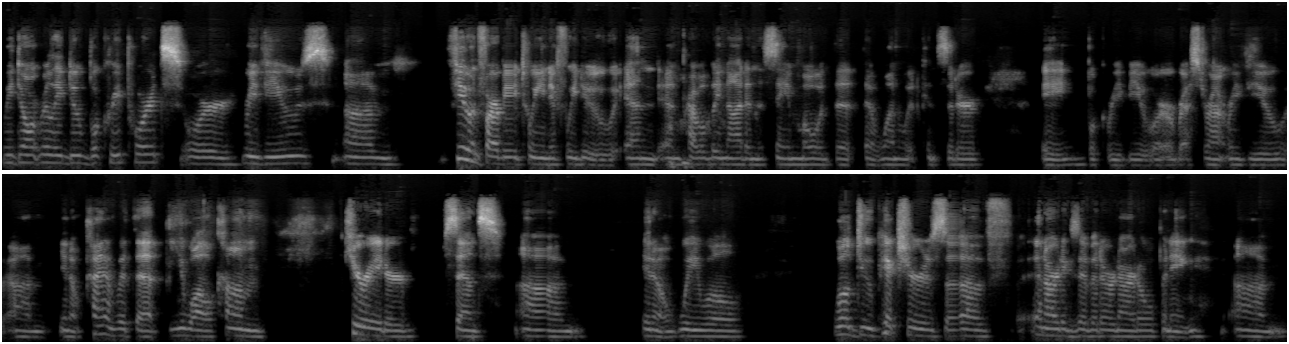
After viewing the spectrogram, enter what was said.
we don't really do book reports or reviews um, few and far between if we do and and mm-hmm. probably not in the same mode that that one would consider a book review or a restaurant review um, you know kind of with that you all come curator sense um, you know we will we'll do pictures of an art exhibit or an art opening um,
